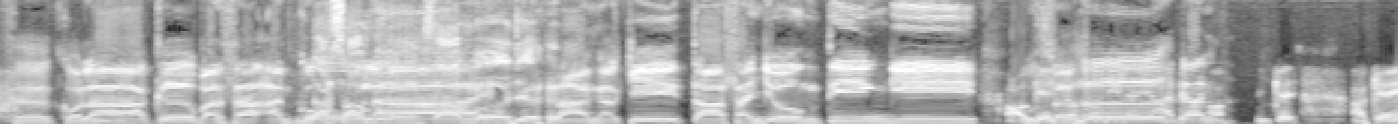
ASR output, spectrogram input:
Sekolah kebangsaan kulai. Dah sama, sama je. Sangat kita sanjung tinggi. Okey, Usaha contoh nilai yang ada. dan Ah, Okey. Okey.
